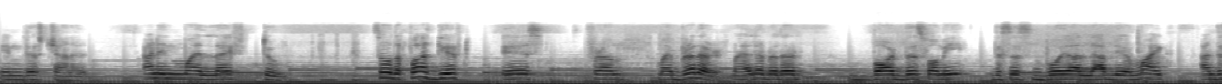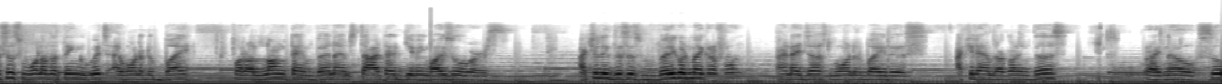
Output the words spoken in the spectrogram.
in this channel and in my life too. So the first gift is from my brother. My elder brother bought this for me. This is boya lavalier mic and this is one of the things which i wanted to buy for a long time when i started giving voiceovers. Actually this is very good microphone and i just wanted to buy this. Actually i'm recording this right now. So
